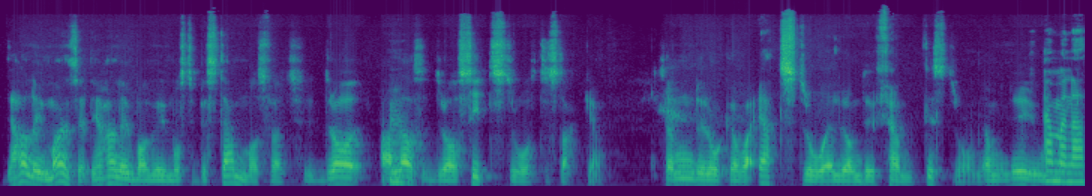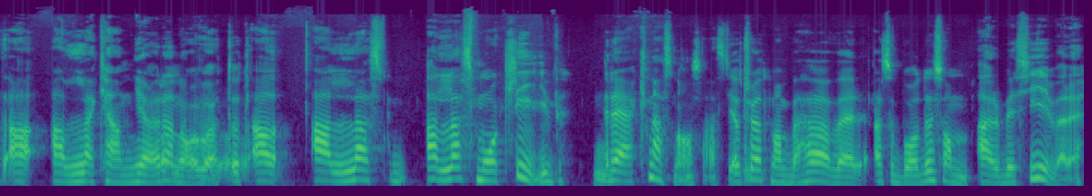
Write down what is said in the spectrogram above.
Det handlar ju om mindset, det handlar ju bara om att vi måste bestämma oss för att dra, alla drar sitt strå till stacken. Sen om det råkar vara ett strå eller om det är 50 strån, ja men det är ju Ja, men att alla kan göra Alla kan något. göra Att all, alla, alla små kliv Mm. räknas någonstans. Jag tror Mm. att man behöver, alltså både som arbetsgivare,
